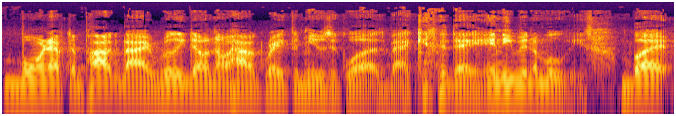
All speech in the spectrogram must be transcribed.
born after Pac died really don't know how great the music was back in the day, and even the movies. But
